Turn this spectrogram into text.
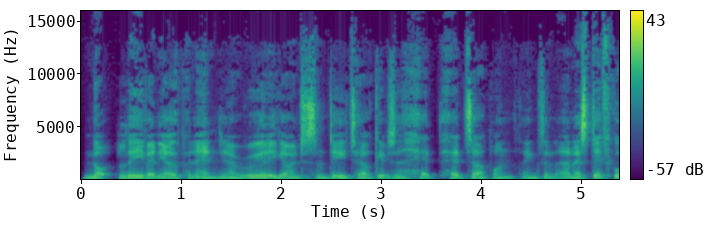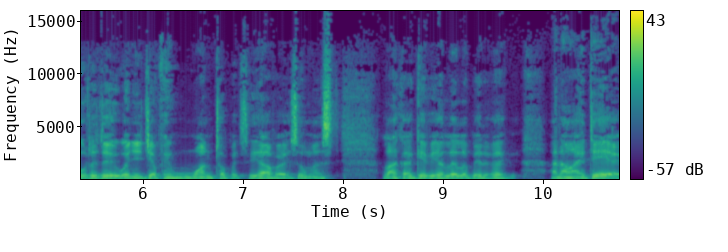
not leave any open end. You know, really go into some detail, give some head, heads up on things, and, and it's difficult to do when you're jumping from one topic to the other. It's almost like I give you a little bit of a, an idea,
